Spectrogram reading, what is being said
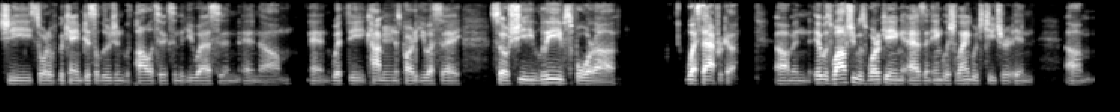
she sort of became disillusioned with politics in the U.S. and and um, and with the Communist Party USA. So she leaves for uh, West Africa, um, and it was while she was working as an English language teacher in um,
